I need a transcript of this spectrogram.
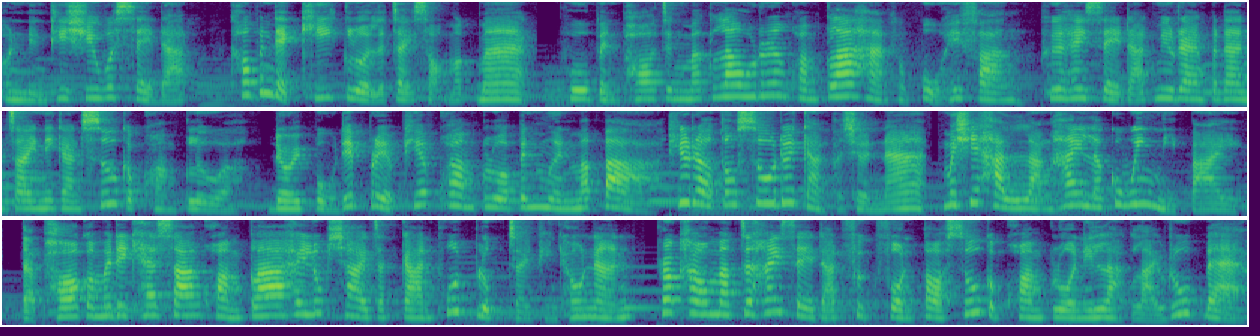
คนหนึ่งที่ชื่อว่าเซดัต เขาเป็นเด็กขี้กลัวและใจสอบมากๆ ผู้เป็นพ่อจึงมักเล่าเรื่องความกล้าหาญของปู่ให้ฟัง เพื่อให้เซดัตมีแรงบันดาลใจในการสู้กับความกลัว โดยปู่ได้เปรียบเทียบความกลัวเป็นเหมือนมะป่า ที่เราต้องสู้ด้วยการเผชิญหน้า ไม่ใช่หันหลังให้แล้วก็วิ่งหนีไป แต่พ่อก็ไม่ได้แค่สร้างความกล้าให้ลูกชายจากการพูดปลุกใจเพียงเท่านั้น เพราะเขามักจะให้เซดัตฝึกฝนต่อสู้กับความกลัวในหลากหลายรูปแบบ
